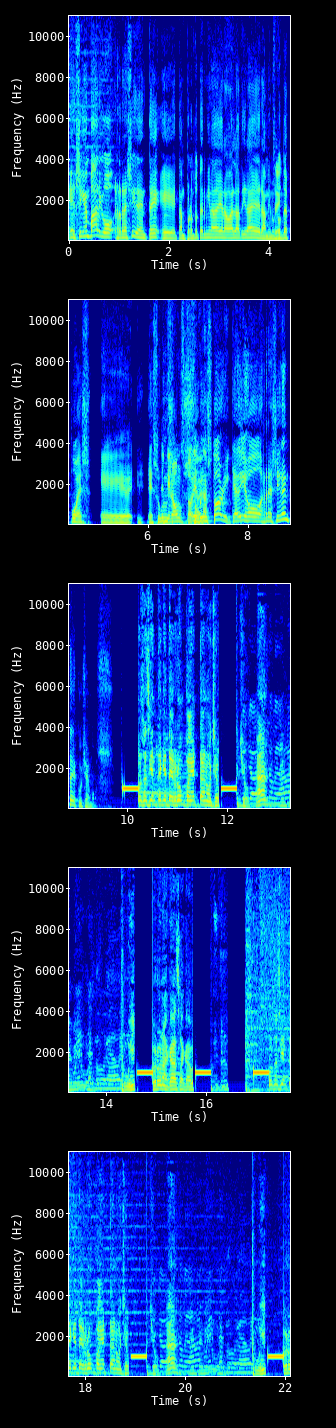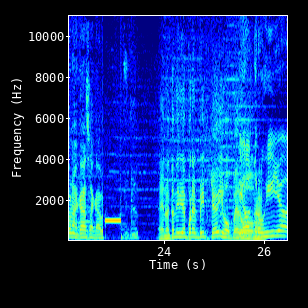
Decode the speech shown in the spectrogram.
Eh, sin embargo, Residente, eh, tan pronto termina de grabar la tiradera, minutos Sí. después, eh, es un, Él tiró un story, un story. ¿Qué dijo Residente? Escuchemos. ¿Cómo se siente que te rompan esta noche, bicho? ¿Ah? Trujillo, cabrón, una casa, cabrón. ¿Cómo se siente que te rompan esta noche, bicho? ¿Ah? Trujillo, cabrón, una casa, cabrón. Eh, no entendí bien por el beat que dijo, pero. Dijo Trujillo,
